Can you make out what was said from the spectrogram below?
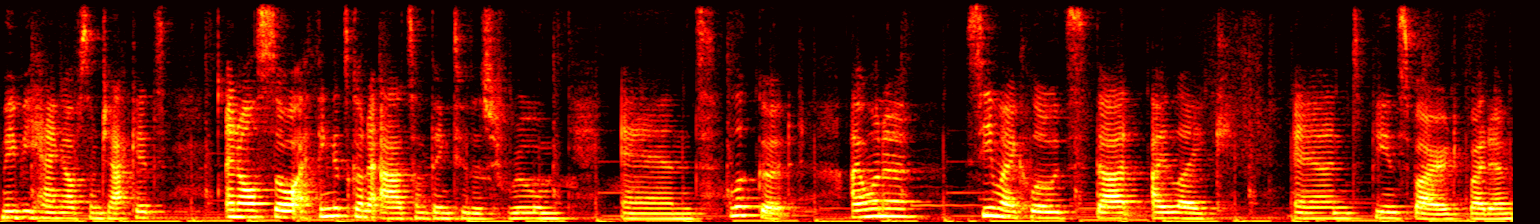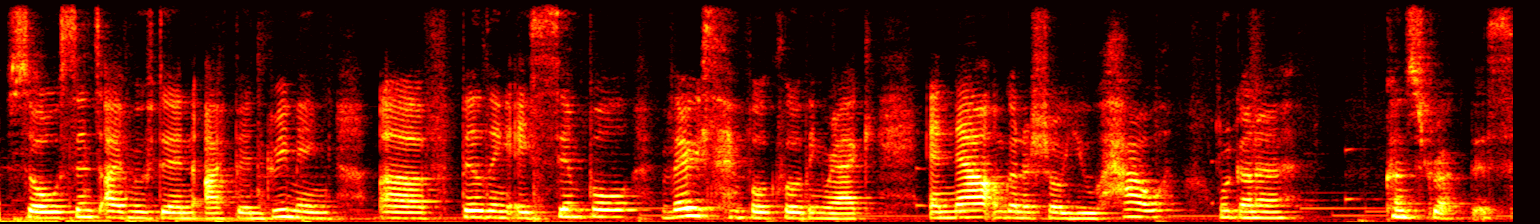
maybe hang up some jackets. And also, I think it's gonna add something to this room and look good. I wanna see my clothes that I like and be inspired by them. So since I've moved in, I've been dreaming of building a simple, very simple clothing rack. And now I'm gonna show you how we're gonna construct this.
